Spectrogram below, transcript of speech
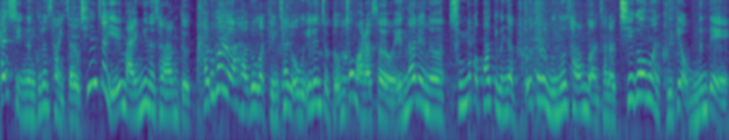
할 수 있는 그런 상황 있잖아요. 진짜 얘 많이 미는 사람들 하루갈라 하루가 경찰이 오고 이런 적도 엄청 많았어요. 옛날에는 술 먹고 밖에 그냥 어디를 눕는 사람도 많잖아요. 지금은 그게 없는데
